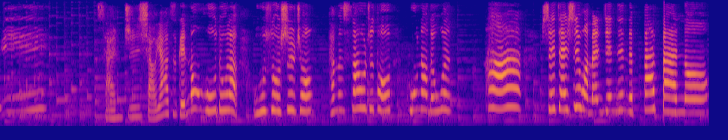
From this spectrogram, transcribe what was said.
咦？三只小鸭子给弄糊涂了，无所适从。他们搔着头，苦恼的问：“啊，谁才是我们真正的爸爸呢？”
